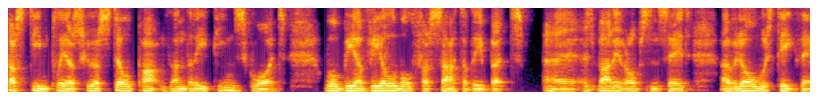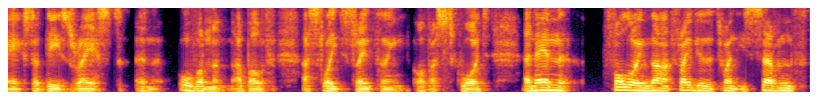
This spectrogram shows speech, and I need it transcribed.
first team players who are still part of the under 18 squad will be available for Saturday. But uh, as Barry Robson said, I would always take the extra day's rest and over and above a slight strengthening of a squad. And then Following that, Friday the 27th,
